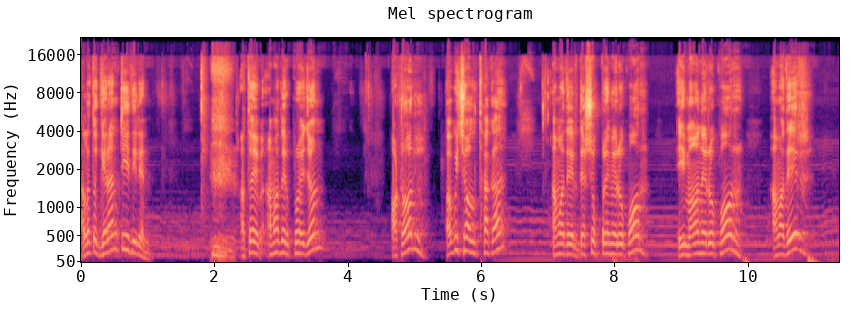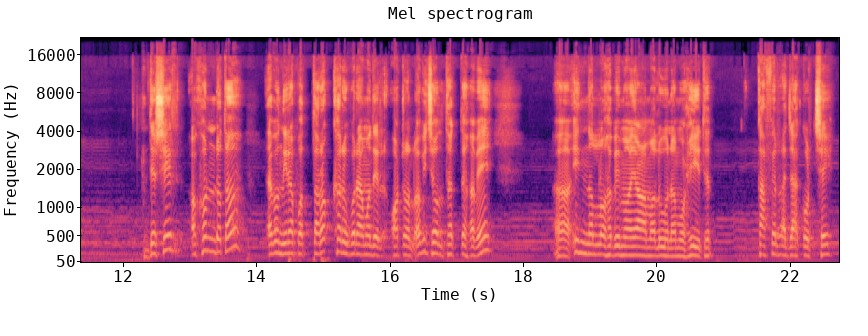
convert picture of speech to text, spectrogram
আল্লাহ তো গ্যারান্টি দিলেন। অতএব আমাদের প্রয়োজন অটল, অবিচল থাকা, আমাদের দেশপ্রেমের উপর ইমানের উপর, আমাদের দেশের অখণ্ডতা এবং নিরাপত্তা রক্ষার উপরে আমাদের অটল, অবিচল থাকতে হবে। ইন্নাল্লাহ বিমা ইয়ামালুনা মুহিত। কাফেররা যা করছে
